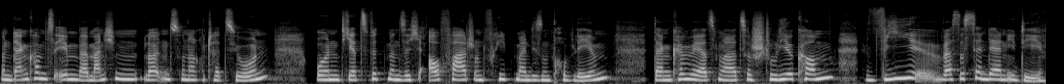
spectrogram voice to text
Und dann kommt es eben bei manchen Leuten zu einer Rotation. Und jetzt widmen sich Auffahrt und Friedmann diesem Problem. Dann können wir jetzt mal zur Studie kommen. Wie, was ist denn deren Idee?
